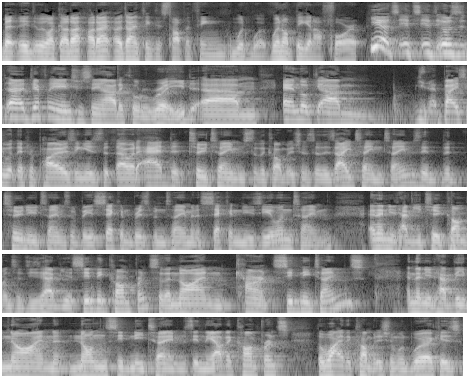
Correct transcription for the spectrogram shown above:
But it, like I don't, I don't, I don't think this type of thing would work. We're not big enough for it. Yeah, it's, it's, it, was uh, definitely an interesting article to read. Um, and look, um, you know, basically what they're proposing is that they would add two teams to the competition. So there's 18 teams. The, the two new teams would be a second Brisbane team and a second New Zealand team. And then you'd have your two conferences. You'd have your Sydney conference, so the nine current Sydney teams. And then you'd have the nine non Sydney teams in the other conference. The way the competition would work is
